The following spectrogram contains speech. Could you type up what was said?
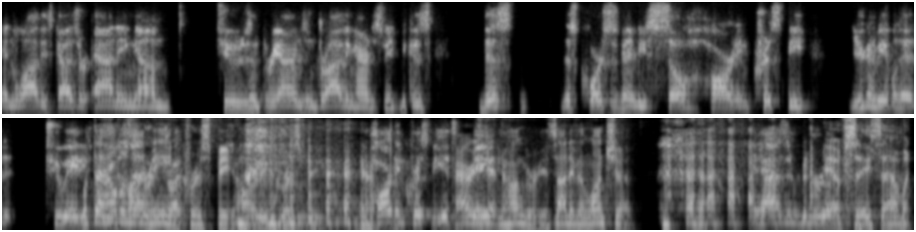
and a lot of these guys are adding um, twos and three irons and driving irons this week because this this course is going to be so hard and crispy. You're going to be able to hit 280. What the hell does that mean? drive- crispy, hard and crispy. Yeah. Hard and crispy. It's Harry's baked. getting hungry. It's not even lunch yet. It hasn't been real. AFC sandwich.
